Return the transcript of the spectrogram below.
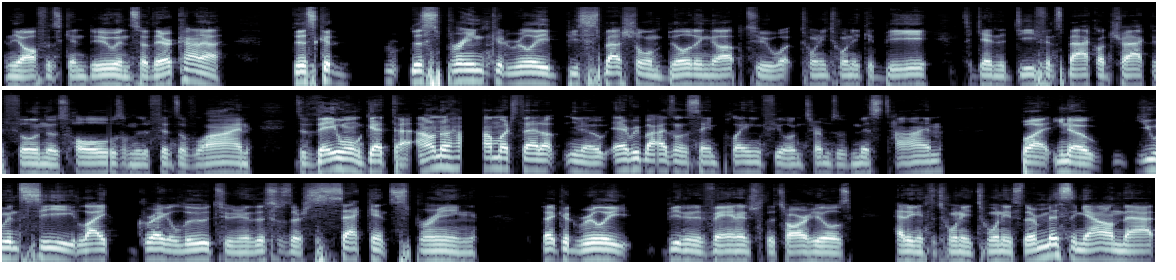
and the offense can do. And so they're kind of, this could, this spring could really be special in building up to what 2020 could be to getting the defense back on track to fill in those holes on the defensive line. So they won't get that. I don't know how, how much that, you know, everybody's on the same playing field in terms of missed time but you know, UNC, like Greg alluded to, you know, this was their second spring that could really be an advantage for the Tar Heels heading into 2020. So they're missing out on that,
